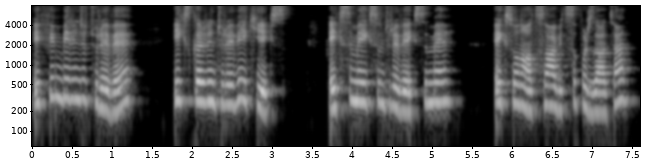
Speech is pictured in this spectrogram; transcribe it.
f'in birinci türevi x karenin türevi 2x. Eksi m x'in türevi eksi m. Eksi 16 sabit 0 zaten.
